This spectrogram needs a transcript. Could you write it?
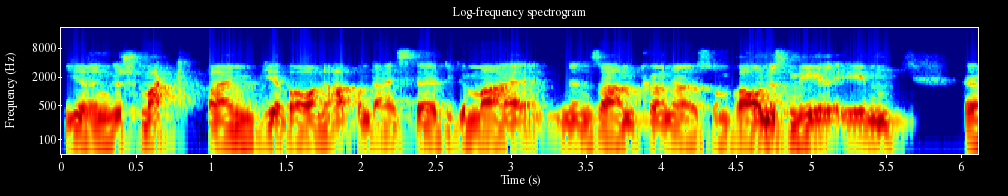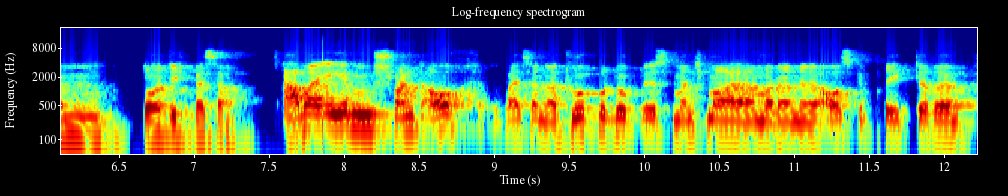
ihren Geschmack beim Bierbrauen ab. Und da ist der, die gemahlenen Samenkörner, so ein braunes Mehl eben, ähm, deutlich besser. Aber eben schwankt auch, weil es ein Naturprodukt ist. Manchmal haben wir dann eine ausgeprägtere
